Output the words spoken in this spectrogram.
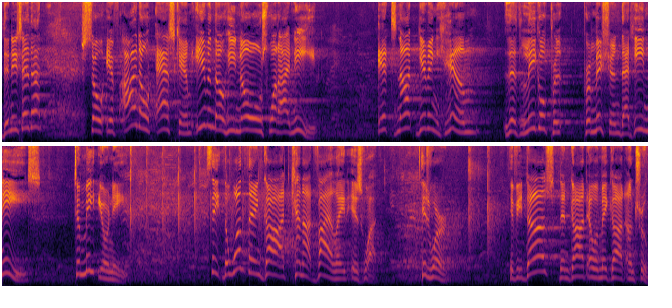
Didn't he say that? So if I don't ask him, even though he knows what I need, it's not giving him the legal per- permission that he needs to meet your need. See, the one thing God cannot violate is what? His word. If he does, then God, that will make God untrue.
